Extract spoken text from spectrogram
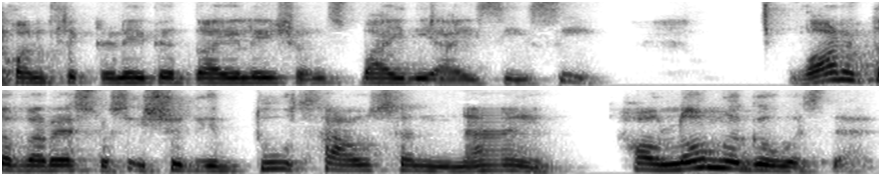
conflict related violations by the ICC. Warrant of arrest was issued in 2009. How long ago was that?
